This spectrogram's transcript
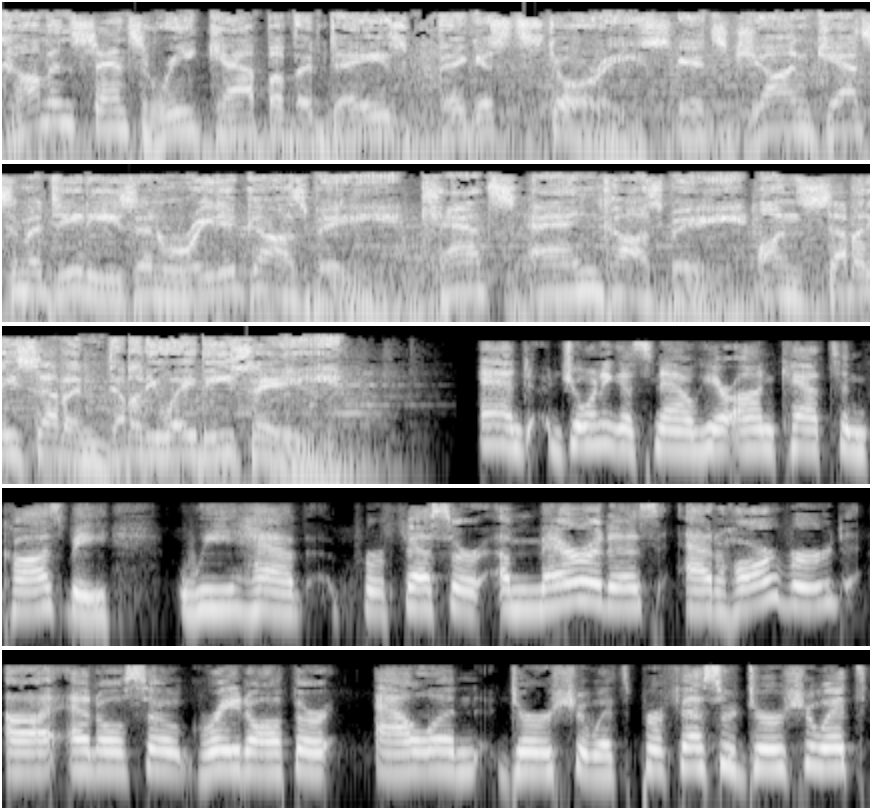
common sense recap of the day's biggest stories. It's John Catsimatidis and Rita Cosby. Katz and Cosby on 77 WABC. And joining us now here on Katz and Cosby, we have Professor Emeritus at Harvard uh, and also great author Alan Dershowitz. Professor Dershowitz,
